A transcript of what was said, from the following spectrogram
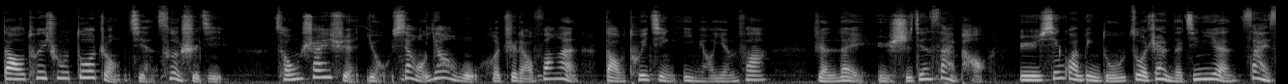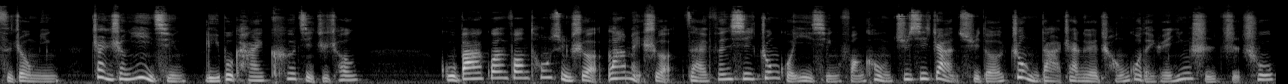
到推出多种检测试剂；从筛选有效药物和治疗方案，到推进疫苗研发，人类与时间赛跑、与新冠病毒作战的经验再次证明。战胜疫情离不开科技支撑。古巴官方通讯社拉美社在分析中国疫情防控狙击战取得重大战略成果的原因时指出，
